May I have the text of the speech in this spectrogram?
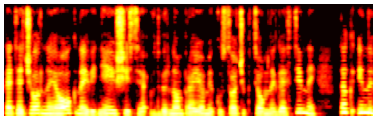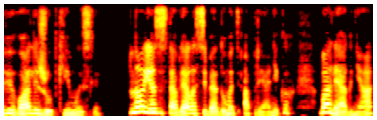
хотя черные окна и виднеющийся в дверном проеме кусочек темной гостиной так и навевали жуткие мысли. Но я заставляла себя думать о пряниках, бале огня,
